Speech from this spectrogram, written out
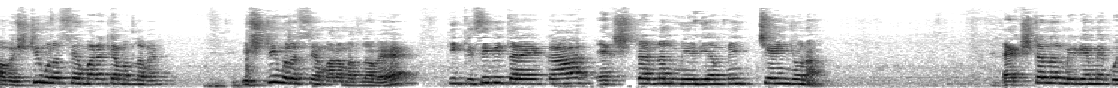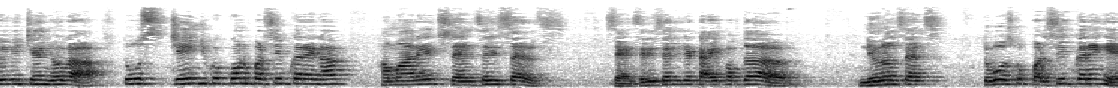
अब स्टिमुलस से हमारा क्या मतलब है? स्टिमुलस से हमारा मतलब है कि किसी भी तरह का एक्सटर्नल मीडियम में चेंज होना। एक्सटर्नल मीडियम में कोई भी चेंज होगा तो उस चेंज को कौन परसीव करेगा? हमारे sensory cells sensory cell is type of the neural cells तो वो उसको परसीव करेंगे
